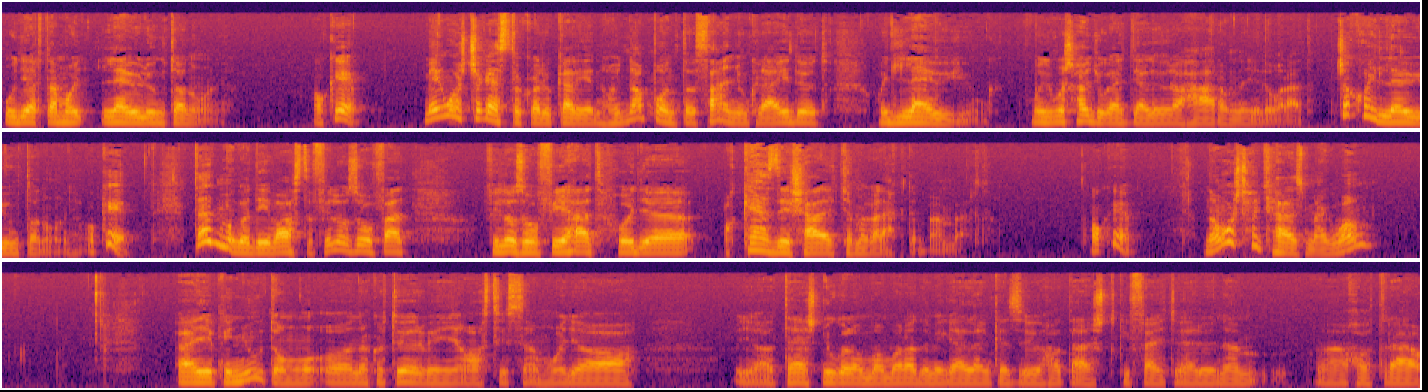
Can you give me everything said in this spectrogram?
Úgy értem, hogy leülünk tanulni. Oké? Okay? Még most csak ezt akarjuk elérni, hogy naponta szálljunk rá időt, hogy leüljünk. Mondjuk most hagyjuk egyelőre a három-négy órát. Csak hogy leüljünk tanulni. Oké? Okay? Tedd magadéva azt a filozófát, filozófiát, hogy a kezdés állítja meg a legtöbb embert. Oké? Okay? Na most, hogyha ez megvan, egyébként Newtonnak a törvénye azt hiszem, hogy a, ugye a test nyugalomban marad, még ellenkező hatást kifejtő erő nem hat rá,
